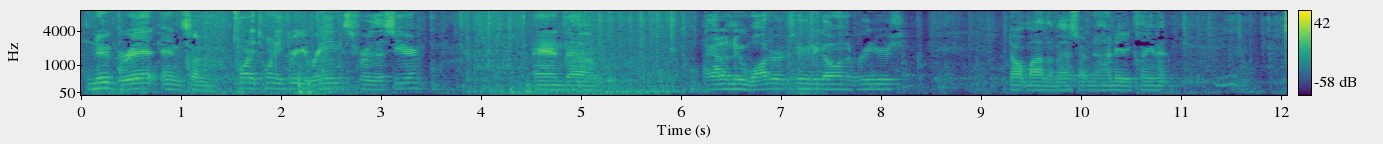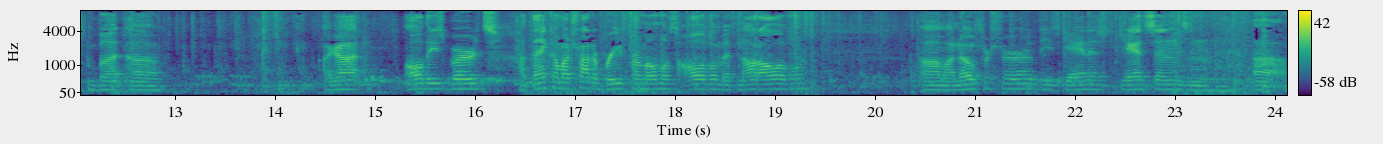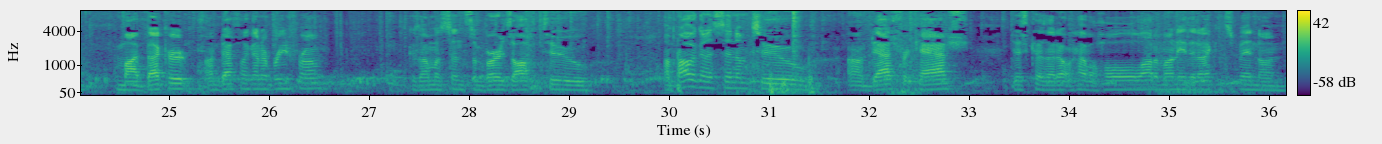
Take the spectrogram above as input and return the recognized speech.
new grit and some 2023 rings for this year. And um, I got a new water too to go on the breeders. Don't mind the mess right now. I need to clean it. But uh, I got all these birds. I think I'm gonna try to breed from almost all of them, if not all of them. Um, I know for sure these Ganus, Janssens, and uh, my Beckert, I'm definitely gonna breed from because I'm gonna send some birds off to, I'm probably gonna send them to um, Dash for Cash just because I don't have a whole lot of money that I can spend on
